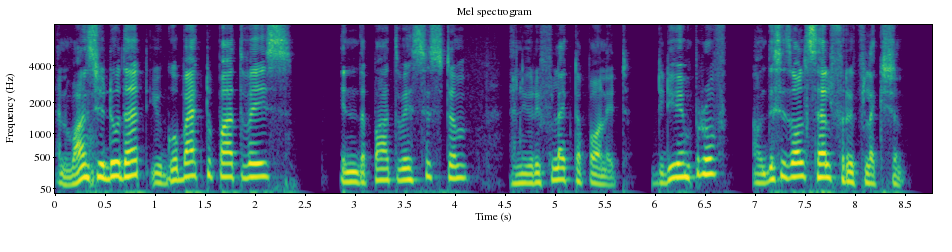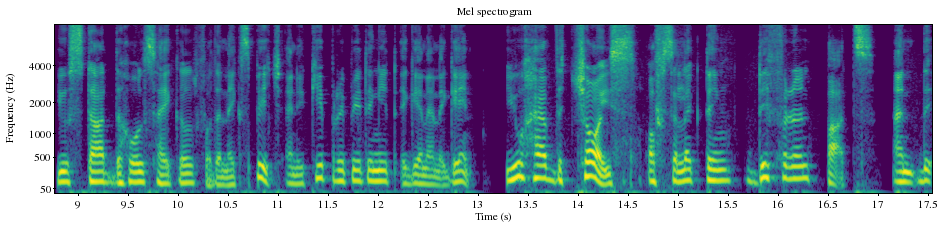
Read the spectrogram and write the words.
And once you do that, you go back to pathways in the pathway system and you reflect upon it. Did you improve? And this is all self-reflection. You start the whole cycle for the next speech and you keep repeating it again and again. You have the choice of selecting different paths and they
